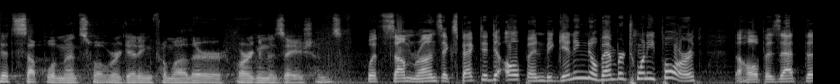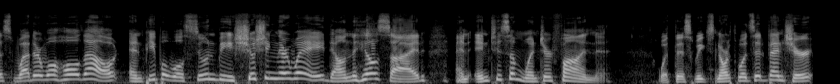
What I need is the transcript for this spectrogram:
it supplements what we're getting from other organizations. With some runs expected to open beginning November 24th, the hope is that this weather will hold out and people will soon be shushing their way down the hillside and into some winter fun. With this week's Northwoods Adventure,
